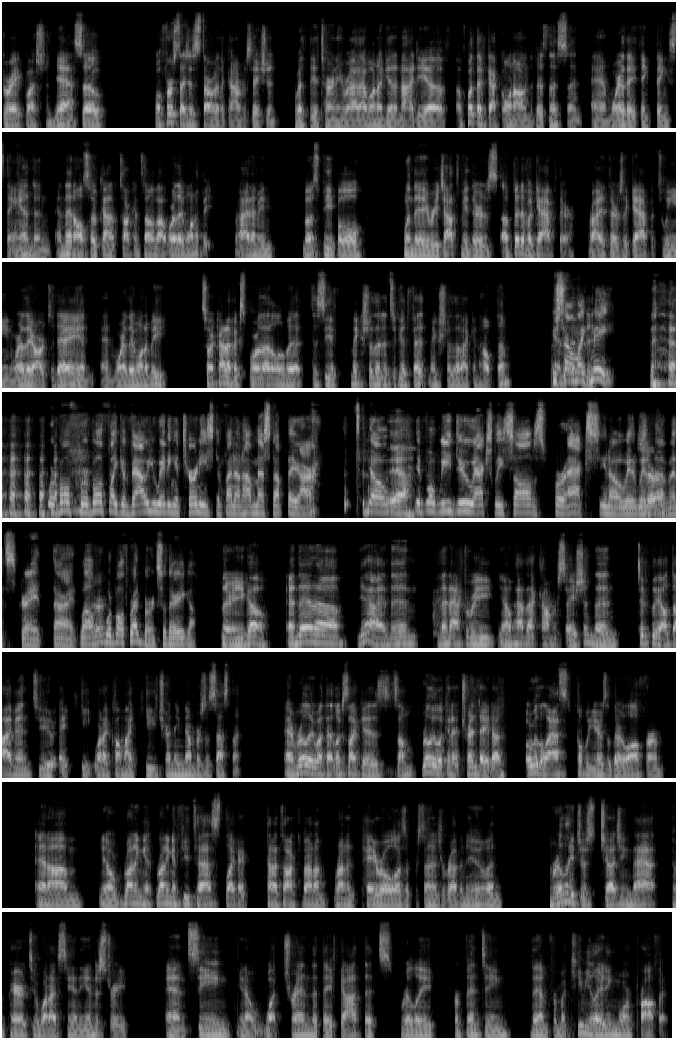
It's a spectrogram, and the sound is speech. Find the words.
Great question. Yeah. So well, first I just start with a conversation with the attorney, right? I want to get an idea of, of what they've got going on in the business and and where they think things stand and and then also kind of talking to them about where they want to be, right? I mean, most people when they reach out to me, there's a bit of a gap there, right? There's a gap between where they are today and and where they want to be. So I kind of explore that a little bit to see if make sure that it's a good fit, make sure that I can help them. You and sound like me. we're both we're both like evaluating attorneys to find out how messed up they are. to know yeah. if what we do actually solves for X, you know, with, with sure. them. That's great. All right. Well, sure. we're both Redbirds, so there you go. There you go. And then, uh, yeah, and then then after we, you know, have that conversation, then typically I'll dive into a key, what I call my key trending numbers assessment. And really, what that looks like is, is I'm really looking at trend data over the last couple of years of their law firm, and um, you know, running it, running a few tests, like I kind of talked about. I'm running payroll as a percentage of revenue, and really just judging that compared to what I've seen in the industry and seeing, you know, what trend that they've got that's really preventing them from accumulating more profit.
